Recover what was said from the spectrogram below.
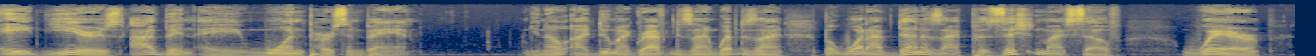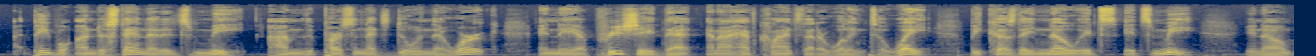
eight years, I've been a one person band. You know, I do my graphic design, web design, but what I've done is I position myself where people understand that it's me. I'm the person that's doing their work and they appreciate that. And I have clients that are willing to wait because they know it's, it's me, you know?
